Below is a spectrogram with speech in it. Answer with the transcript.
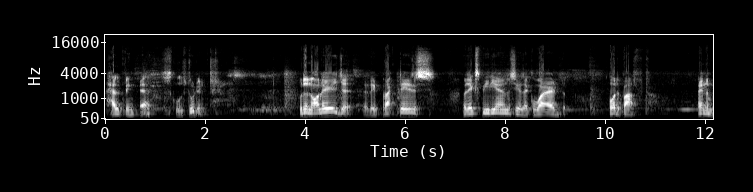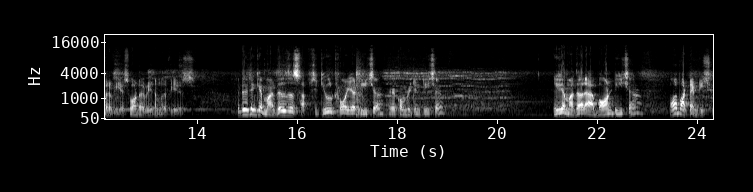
helping a school student with the knowledge the practice the experience she has acquired over the past a number of years whatever number of years do you think your mother is a substitute for your teacher, a competent teacher? Is your mother a born teacher or a part time teacher?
